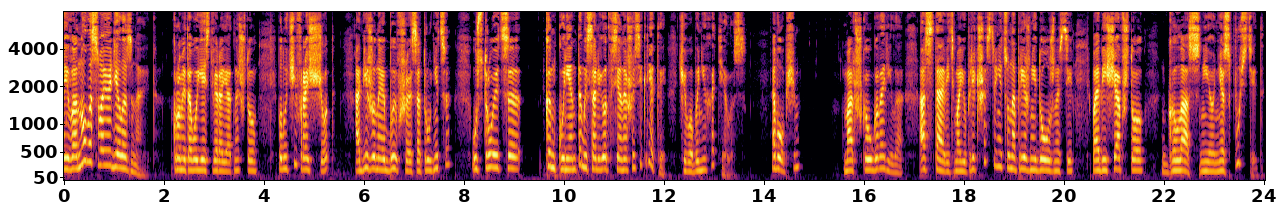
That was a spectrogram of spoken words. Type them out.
Иванова свое дело знает. Кроме того, есть вероятность, что, получив расчет, обиженная бывшая сотрудница устроится конкурентом и сольет все наши секреты, чего бы не хотелось. А в общем, матушка уговорила оставить мою предшественницу на прежней должности, пообещав, что глаз с нее не спустит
